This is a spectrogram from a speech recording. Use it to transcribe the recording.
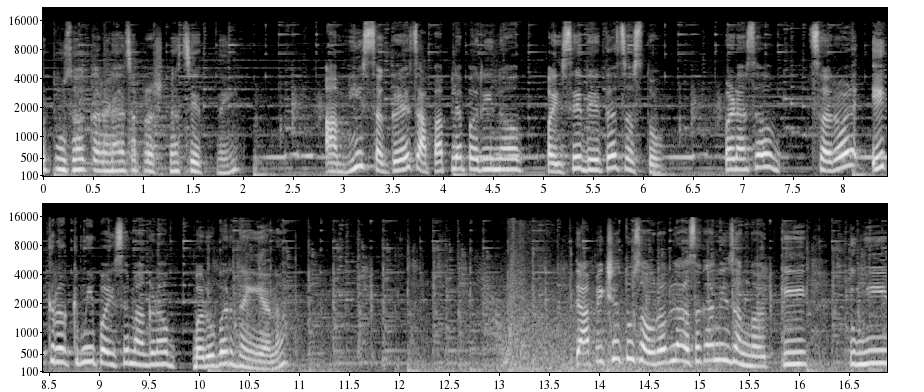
तुझं करण्याचा प्रश्नच येत नाही. आम्ही सगळेच आपापल्या परीनं पैसे देतच असतो. पण असं सरळ एक रकमी पैसे मागणं बरोबर नाही आहे ना? त्यापेक्षा तू सौरभला असं का नाही सांगत की तुम्ही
